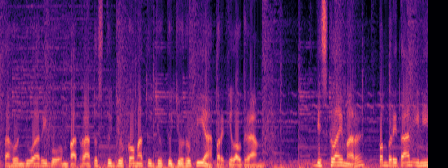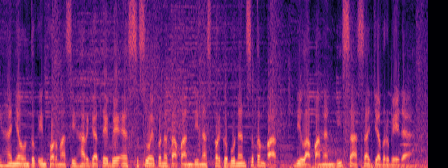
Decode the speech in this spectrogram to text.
tahun Rp2.407,77 per kilogram. Disclaimer, pemberitaan ini hanya untuk informasi harga TBS sesuai penetapan Dinas Perkebunan setempat, di lapangan bisa saja berbeda.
